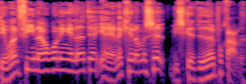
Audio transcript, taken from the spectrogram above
Det var en fin afrunding, jeg lavede der. Jeg anerkender mig selv. Vi skal videre i programmet.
